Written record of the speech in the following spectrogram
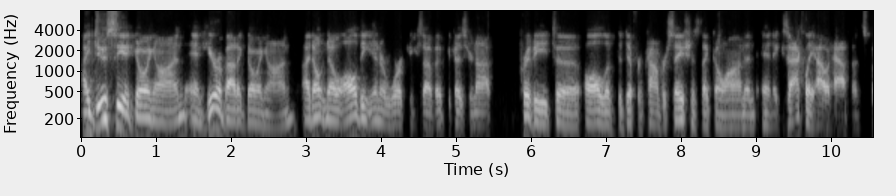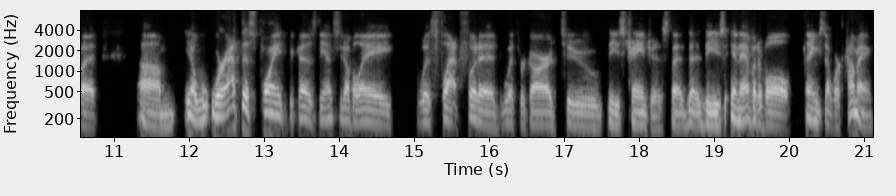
I do see it going on and hear about it going on. I don't know all the inner workings of it because you're not privy to all of the different conversations that go on and, and exactly how it happens. But um, you know, we're at this point because the NCAA was flat-footed with regard to these changes, the, the, these inevitable things that were coming.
